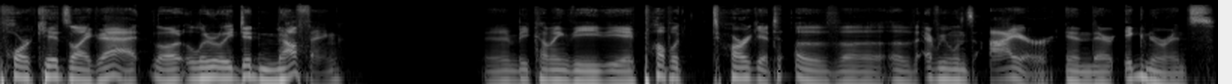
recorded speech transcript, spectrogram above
poor kids like that literally did nothing, and becoming the, the public target of uh, of everyone's ire and their ignorance.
